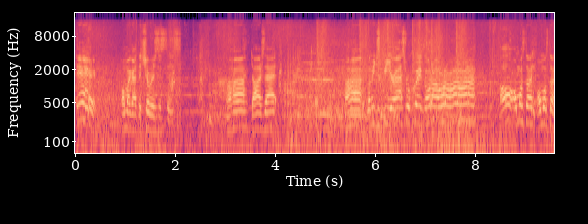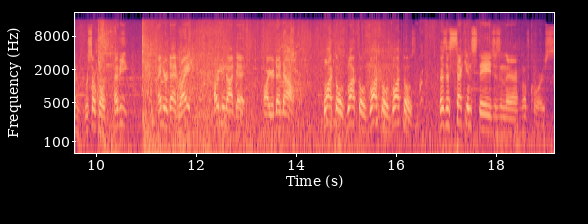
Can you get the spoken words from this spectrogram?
there. Oh my god, the chill resistance. Uh-huh. Dodge that. Uh-huh. Let me just beat your ass real quick. Hold on, hold on, hold on, hold on. Oh, almost done. Almost done. We're so close. Heavy. And you're dead, right? Are you not dead? Oh, you're dead now. Block those, block those, block those, block those. There's a second stage, isn't there? Of course.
